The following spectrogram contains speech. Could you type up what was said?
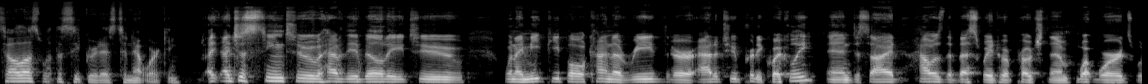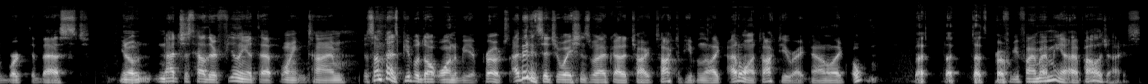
tell us what the secret is to networking. I, I just seem to have the ability to when I meet people, kind of read their attitude pretty quickly and decide how is the best way to approach them, what words would work the best. You know, not just how they're feeling at that point in time. Because sometimes people don't want to be approached. I've been in situations where I've got to talk, talk to people and they're like, I don't want to talk to you right now. I'm like, oh, that, that that's perfectly fine by me. I apologize.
